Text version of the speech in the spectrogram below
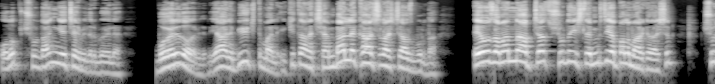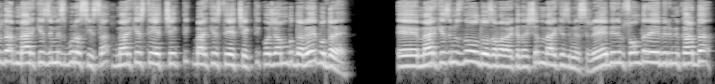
olup şuradan geçebilir böyle. Böyle de olabilir. Yani büyük ihtimalle iki tane çemberle karşılaşacağız burada. E o zaman ne yapacağız? Şurada işlemimizi yapalım arkadaşlar. Şurada merkezimiz burasıysa merkez teğet çektik. Merkez teğet çektik. Hocam bu da R bu da R. E, merkezimiz ne oldu o zaman arkadaşlar? Merkezimiz R birim solda R birim yukarıda.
